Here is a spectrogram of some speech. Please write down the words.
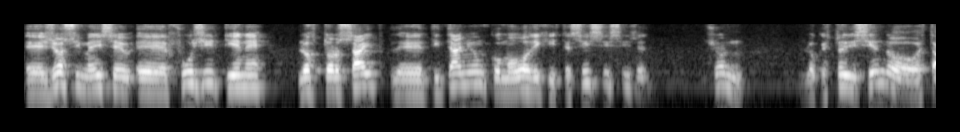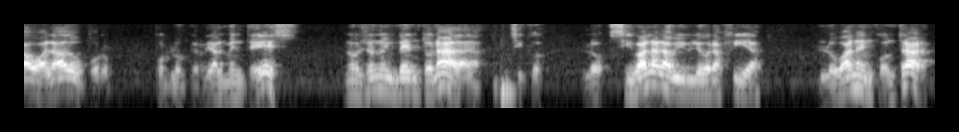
eh, Yossi me dice, eh, Fuji tiene los Torsite de Titanium, como vos dijiste. Sí, sí, sí. Yo lo que estoy diciendo está avalado por, por lo que realmente es. No, yo no invento nada, chicos. Si van a la bibliografía, lo van a encontrar.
